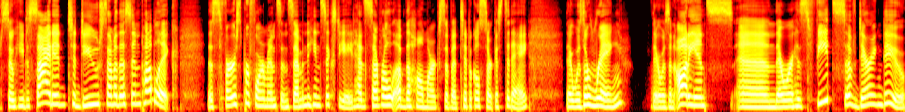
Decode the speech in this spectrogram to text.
So he decided to do some of this in public. This first performance in 1768 had several of the hallmarks of a typical circus today. There was a ring, there was an audience, and there were his feats of daring do.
